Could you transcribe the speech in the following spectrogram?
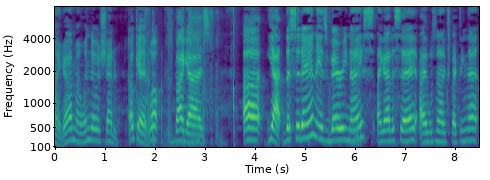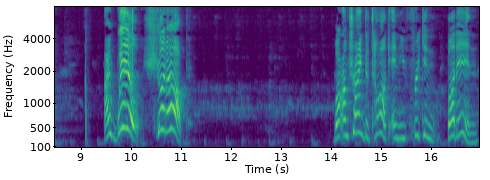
My god, my window is shattered. Okay, well, bye guys. Uh, yeah, the sedan is very nice, I gotta say. I was not expecting that. I will! Shut up! Well, I'm trying to talk and you freaking butt in.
